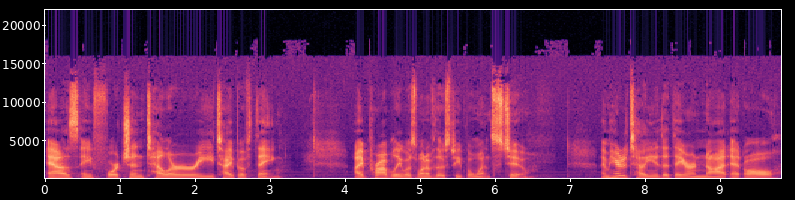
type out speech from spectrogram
as a fortune tellery type of thing. I probably was one of those people once too. I'm here to tell you that they are not at all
